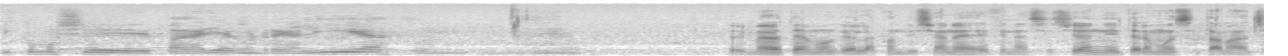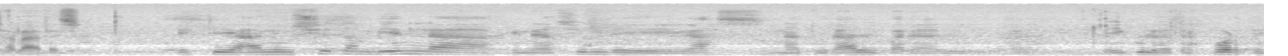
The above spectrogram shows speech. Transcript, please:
¿Y cómo se pagaría con regalías? Primero tenemos que ver las condiciones de financiación y tenemos que sentarnos a charlar eso. Este, anunció también la generación de gas natural para el, vehículos de transporte.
